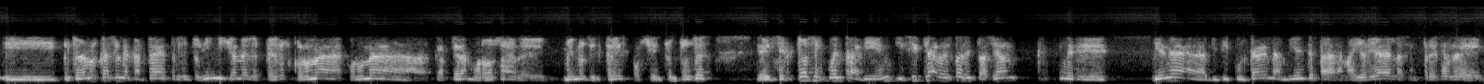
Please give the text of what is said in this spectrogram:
Y pues, tenemos casi una cartera de 300 mil millones de pesos con una, con una cartera morosa de menos del 3%. Entonces, el sector se encuentra bien. Y sí, claro, esta situación... Eh, viene a dificultar el ambiente para la mayoría de las empresas de,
